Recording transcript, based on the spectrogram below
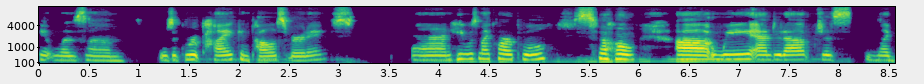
It was um, it was a group hike in Palos Verdes and he was my carpool. So uh, we ended up just like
